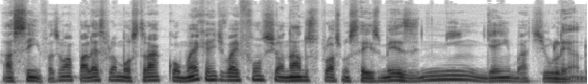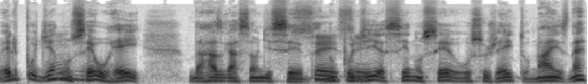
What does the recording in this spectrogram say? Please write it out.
assim, fazer uma palestra para mostrar como é que a gente vai funcionar nos próximos seis meses. Ninguém batia o Leandro. Ele podia uhum. não ser o rei da rasgação de seda. Sim, não podia, sim. assim, não ser o sujeito mais, né?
